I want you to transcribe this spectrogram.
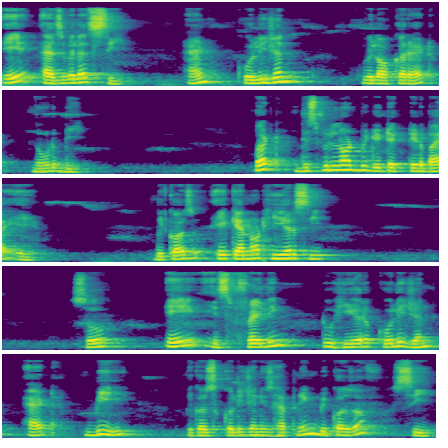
a as well as c. And collision will occur at node b. But this will not be detected by a. Because a cannot hear c so a is failing to hear a collision at B because collision is happening because of C.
